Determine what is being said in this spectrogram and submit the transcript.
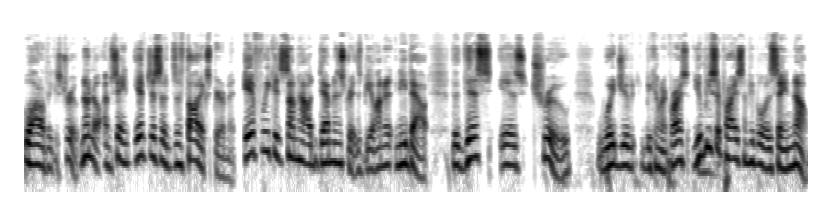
Well, I don't think it's true. No, no. I'm saying if just a, a thought experiment, if we could somehow demonstrate this beyond any doubt that this is true, would you become a Christ? You'd be surprised some people would say no.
